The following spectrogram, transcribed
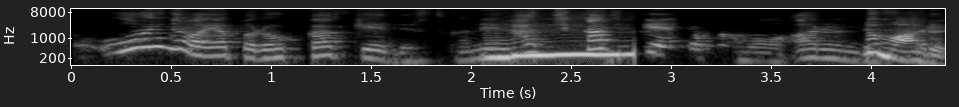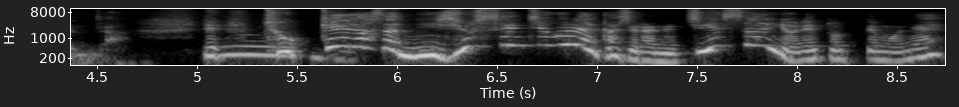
多いのはやっぱ六角形ですかね。うん八角形とかもあるんですけどのもあるんだ。で、うん直径がさ、20センチぐらいかしらね。小さいよね、とってもね。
